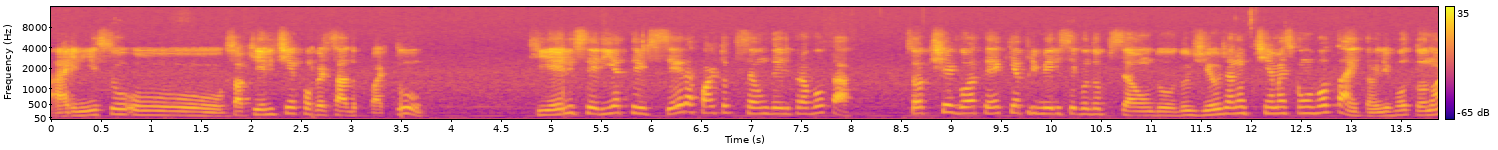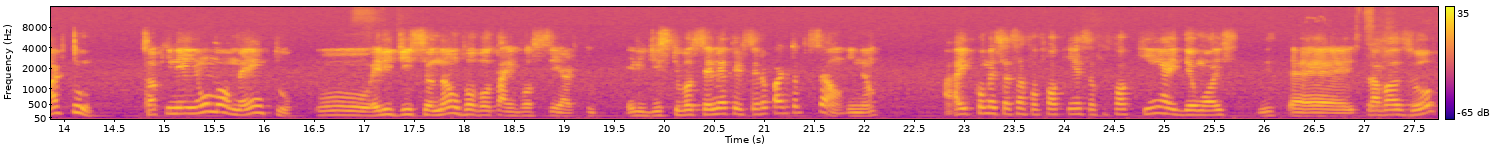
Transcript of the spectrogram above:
Aí nisso, o... só que ele tinha conversado com o Arthur que ele seria a terceira, quarta opção dele para votar. Só que chegou até que a primeira e segunda opção do, do Gil já não tinha mais como votar, então ele votou no Arthur. Só que em nenhum momento o, ele disse: Eu não vou votar em você, Arthur. Ele disse que você é minha terceira ou quarta opção, e não. Aí começou essa fofoquinha, essa fofoquinha, aí deu uma é, extravasou,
